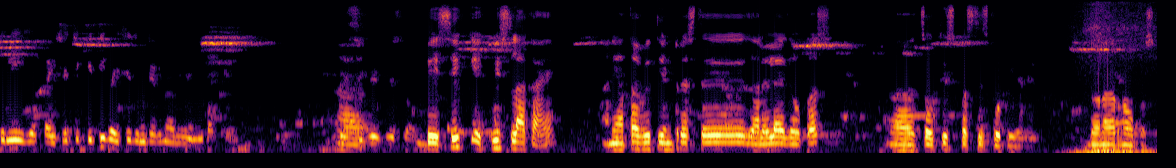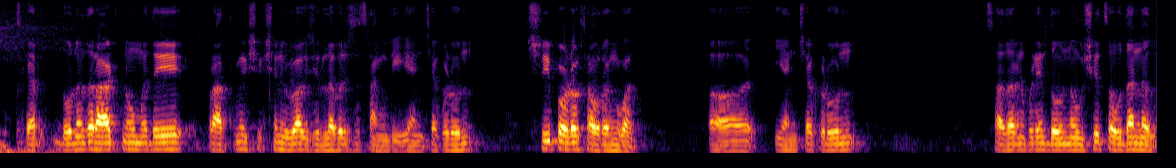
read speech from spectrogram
तुम्ही जे पैशाचे किती पैसे तुमच्याकडे अजून Basic एकवीस लाख. बेसिक एकवीस लाख आहे. आणि आता विथ इंटरेस्ट ते झालेलं आहे जवळपास चौतीस पस्तीस कोटी झाले. दोन हजार नऊपासून नमस्कार. दोन हजार आठ नऊमध्ये प्राथमिक शिक्षण विभाग जिल्हा परिषद सांगली यांच्याकडून श्री प्रॉडक्ट्स औरंगाबाद यांच्याकडून साधारणपणे दोन नऊशे चौदा नग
